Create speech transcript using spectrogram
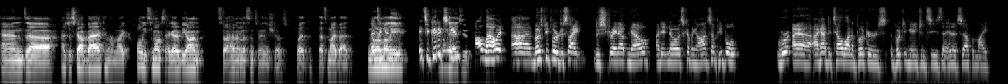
and uh, I just got back, and I'm like, holy smokes, I gotta be on. So I haven't listened to any shows, but that's my bad. That's Normally, It's a good excuse. I'll allow it. Uh, most people are just like, just straight up, no, I didn't know it was coming on. Some people were, uh, I had to tell a lot of bookers, booking agencies that hit us up. I'm like,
